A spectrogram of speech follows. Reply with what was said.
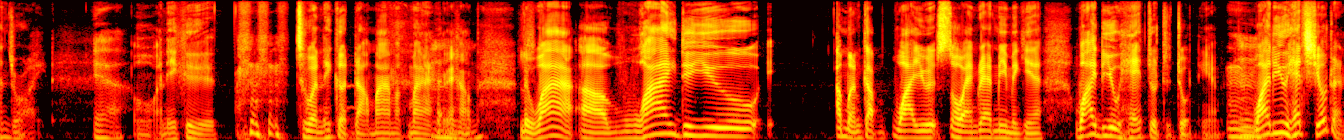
Android yeah โอ้อันนี้คือชวนให้เกิดดราม่ามากๆนะครับ หรือว่าเอ่อ why do you อะเหมือนกับ why you so angry at me เมื่อกี้นะ why do you hate จุดๆๆเนี่ย why do you hate children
